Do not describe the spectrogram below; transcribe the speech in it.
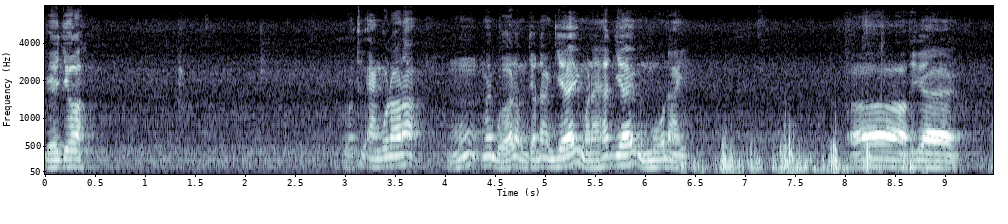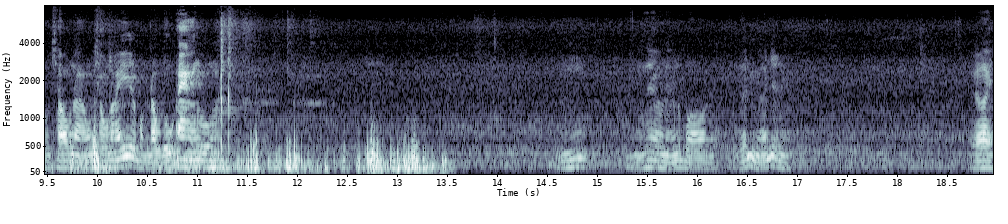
Ghê chưa? Và thức ăn của nó đó. Ừ, mấy bữa là mình cho nó ăn dế mà nay hết dế mình mua này. À, thì ờ, ghê con sâu nào con sâu nấy bằng đầu đủ ăn luôn á. Ừ, theo này nó bò đến ngỡ này rồi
